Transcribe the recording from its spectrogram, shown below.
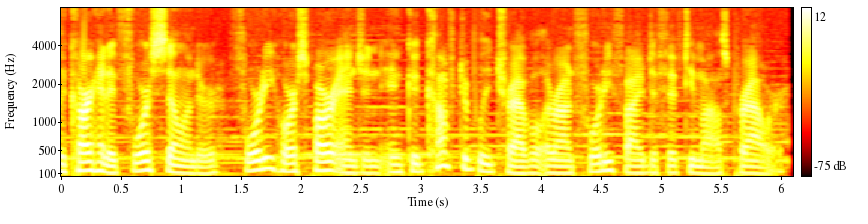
The car had a four cylinder, 40 horsepower engine and could comfortably travel around 45 to 50 miles per hour.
